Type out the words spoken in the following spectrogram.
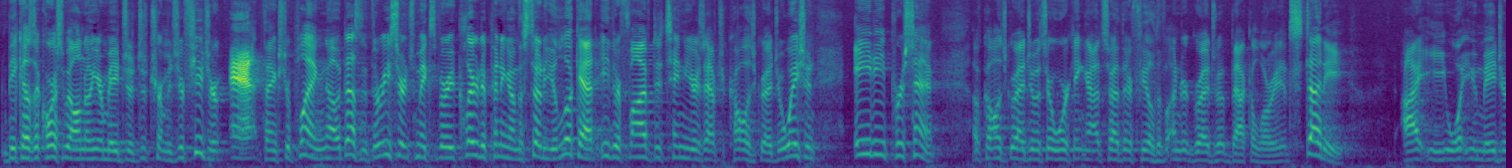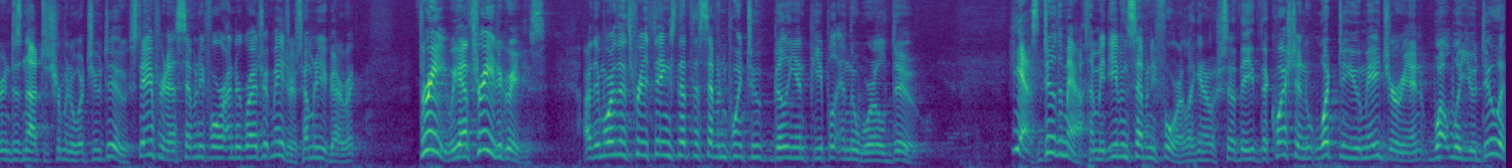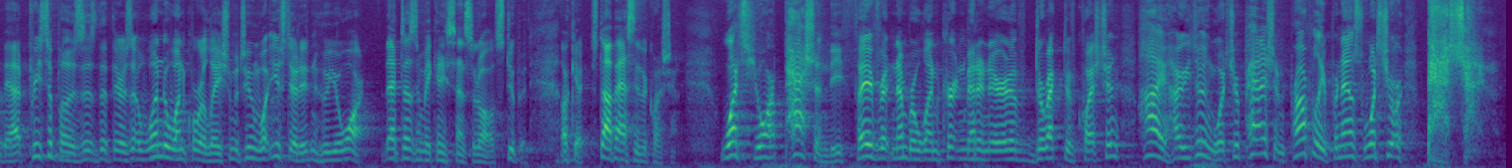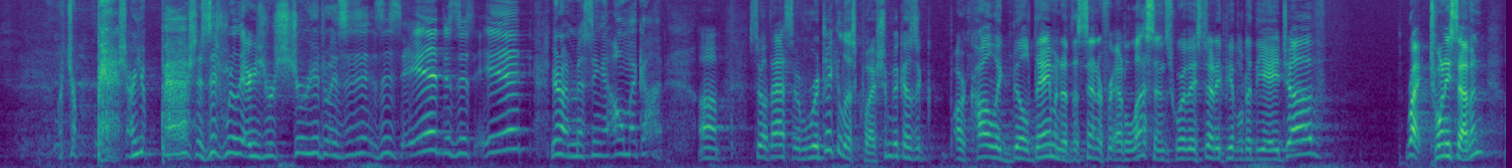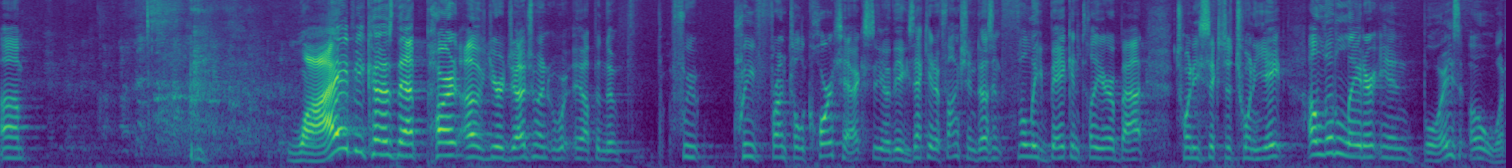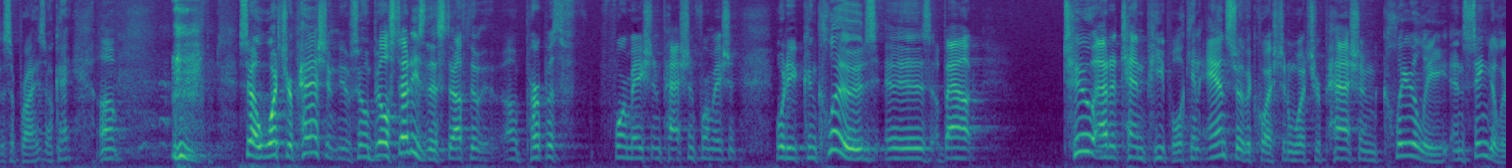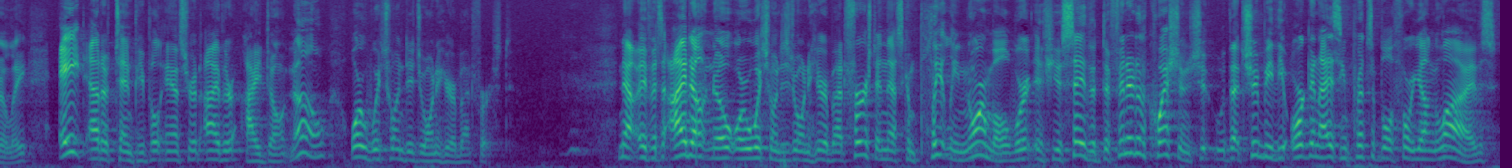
because, of course, we all know your major determines your future. Eh, thanks for playing. No, it doesn't. The research makes very clear, depending on the study you look at, either five to 10 years after college graduation, 80% of college graduates are working outside their field of undergraduate baccalaureate study, i.e., what you major in does not determine what you do. Stanford has 74 undergraduate majors. How many you got, Rick? Three. We have three degrees. Are there more than three things that the 7.2 billion people in the world do? Yes, do the math. I mean, even 74, like, you know, so the, the question, what do you major in, what will you do with that, presupposes that there's a one-to-one correlation between what you studied and who you are. That doesn't make any sense at all. Stupid. Okay, stop asking the question. What's your passion? The favorite number one curtain meta-narrative directive question. Hi, how are you doing? What's your passion? Properly pronounced, what's your passion? What's your passion? Are you passionate? Is this really, are you sure you're doing, is this, is this it? Is this it? You're not missing it? Oh my God. Um, so that's a ridiculous question because our colleague Bill Damon at the Center for Adolescence, where they study people to the age of, right, 27. Um, why? Because that part of your judgment up in the prefrontal cortex, you know, the executive function doesn't fully bake until you're about 26 to 28. A little later in boys, oh, what a surprise, okay. Um, so what's your passion? So when Bill studies this stuff, the uh, purpose formation, passion formation, what he concludes is about two out of 10 people can answer the question, what's your passion, clearly and singularly. Eight out of 10 people answer it either, I don't know, or which one did you want to hear about first? Now, if it's I don't know or which one did you want to hear about first, and that's completely normal, where if you say the definitive question that should be the organizing principle for young lives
